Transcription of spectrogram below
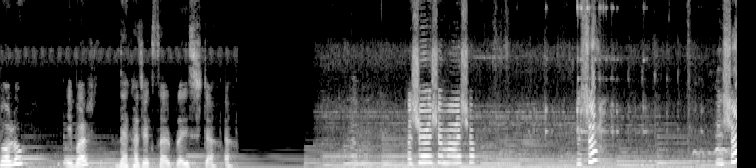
চলো এবার দেখা যাক সারপ্রাইজটা এসো এসো, মা, এসো। এসো? এসো?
